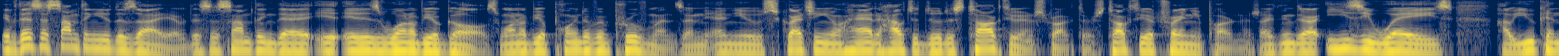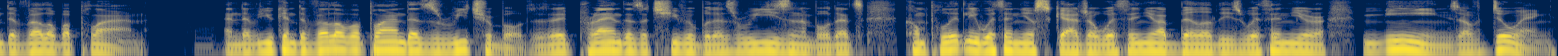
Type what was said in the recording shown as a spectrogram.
if this is something you desire, if this is something that it, it is one of your goals, one of your point of improvements, and and you scratching your head how to do this, talk to your instructors, talk to your training partners. I think there are easy ways how you can develop a plan. And if you can develop a plan that's reachable, that's a plan that's achievable, that's reasonable, that's completely within your schedule, within your abilities, within your means of doing,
